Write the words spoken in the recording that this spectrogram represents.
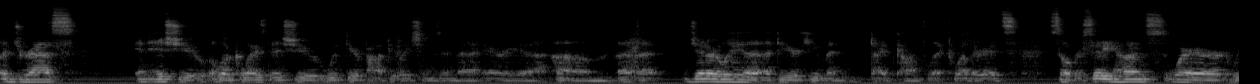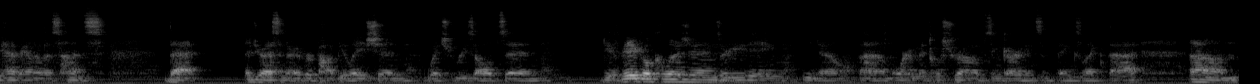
address an issue, a localized issue with deer populations in that area. Um, a, generally, a, a deer human type conflict, whether it's Silver City hunts, where we have antlerless hunts that address an overpopulation, which results in deer vehicle collisions or eating, you know, um, ornamental shrubs and gardens and things like that. Um,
